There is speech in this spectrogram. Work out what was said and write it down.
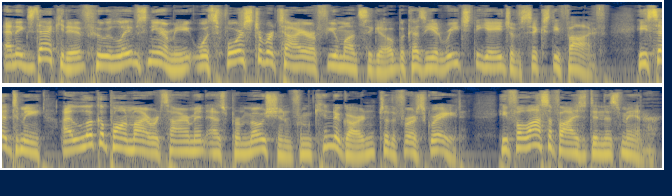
An executive who lives near me was forced to retire a few months ago because he had reached the age of 65. He said to me, I look upon my retirement as promotion from kindergarten to the first grade. He philosophized in this manner.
